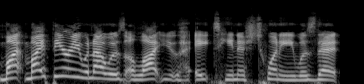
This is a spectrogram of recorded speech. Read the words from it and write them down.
My my theory when I was a lot 18ish 20 was that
